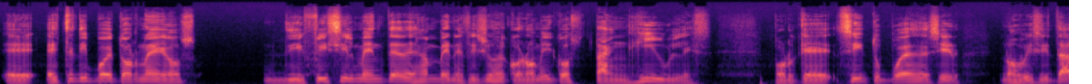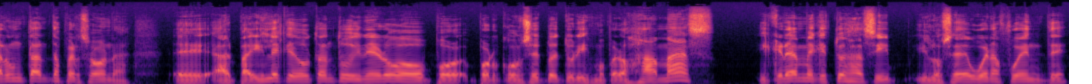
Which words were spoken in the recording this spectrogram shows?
eh, este tipo de torneos difícilmente dejan beneficios económicos tangibles, porque sí, tú puedes decir, nos visitaron tantas personas, eh, al país le quedó tanto dinero por, por concepto de turismo, pero jamás, y créanme que esto es así, y lo sé de buena fuente,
